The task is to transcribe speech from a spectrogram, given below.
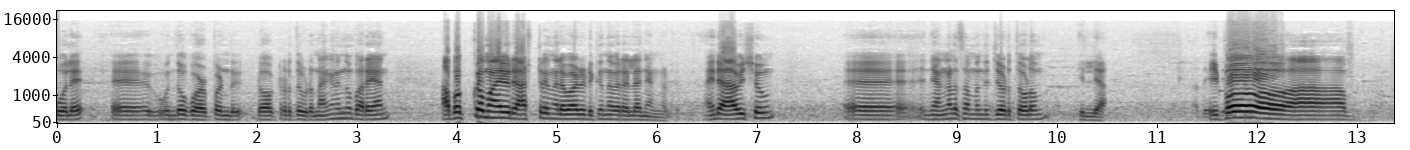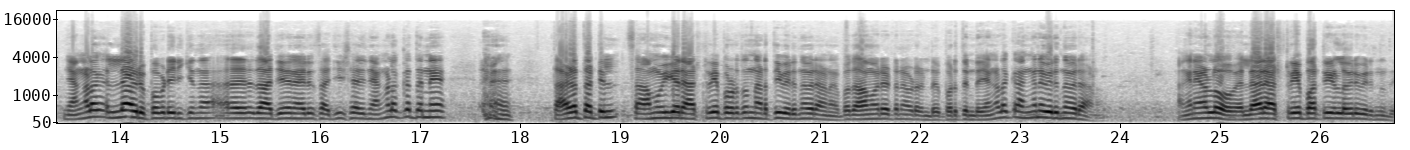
പോലെ എന്തോ കുഴപ്പമുണ്ട് ഡോക്ടറെ അടുത്ത് വിടണം അങ്ങനെയൊന്നും പറയാൻ അപക്വമായ ഒരു രാഷ്ട്രീയ നിലപാടെടുക്കുന്നവരല്ല ഞങ്ങൾ. അതിന്റെ ആവശ്യവും ഞങ്ങളെ സംബന്ധിച്ചിടത്തോളം ഇല്ല. ഇപ്പോൾ ഞങ്ങൾ എല്ലാവരും ഇപ്പോൾ ഇവിടെ ഇരിക്കുന്ന ഇത് അജയനായാലും സജീഷായാലും ഞങ്ങളൊക്കെ തന്നെ താഴെത്തട്ടിൽ സാമൂഹിക രാഷ്ട്രീയ പ്രവർത്തനം നടത്തി വരുന്നവരാണ്. ഇപ്പോൾ ദാമോരേട്ടൻ അവിടെ ഉണ്ട് ഇപ്പുറത്തുണ്ട് ഞങ്ങളൊക്കെ അങ്ങനെ വരുന്നവരാണ്. അങ്ങനെയാണല്ലോ എല്ലാ രാഷ്ട്രീയ പാർട്ടികളിലവർ വരുന്നത്.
